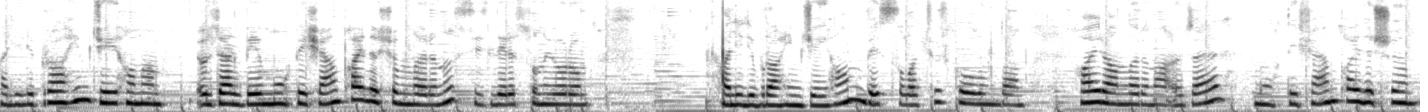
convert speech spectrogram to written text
Halil İbrahim Ceyhan'ın özel ve muhteşem paylaşımlarını sizlere sunuyorum. Halil İbrahim Ceyhan ve Sıla Türkoğlu'ndan hayranlarına özel muhteşem paylaşım.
